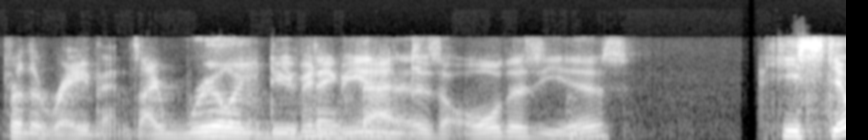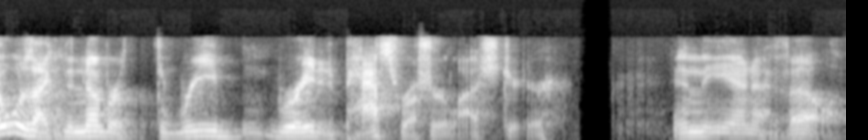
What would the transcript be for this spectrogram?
for the Ravens. I really do Even think being that as old as he is. He still was like the number three rated pass rusher last year in the NFL.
